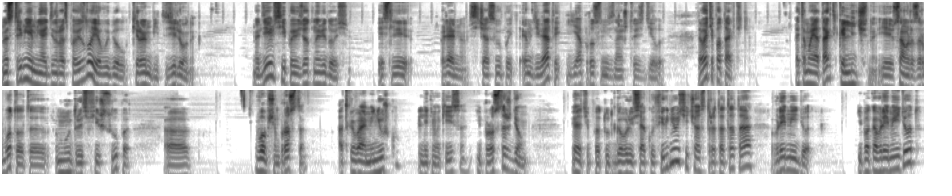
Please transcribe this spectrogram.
На стриме мне один раз повезло, я выбил керамбит зеленый. Надеемся и повезет на видосе. Если реально сейчас выпадет М9, я просто не знаю, что я сделаю. Давайте по тактике. Это моя тактика личная, я ее сам разработал, это мудрость фиш-супа. А, в общем, просто открываем менюшку летнего кейса и просто ждем. Я типа тут говорю всякую фигню сейчас, тра-та-та-та, время идет. И пока время идет,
